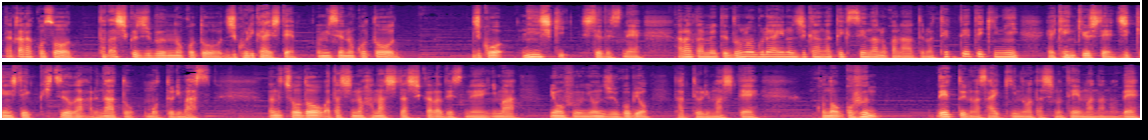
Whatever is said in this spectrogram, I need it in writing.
だからこそ正しく自分のことを自己理解してお店のことを自己認識してですね改めてどのぐらいの時間が適正なのかなというのは徹底的に研究して実験していく必要があるなと思っております。なのでちょうど私の話し出しからですね今4分45秒経っておりましてこの5分でというのが最近の私のテーマなので、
